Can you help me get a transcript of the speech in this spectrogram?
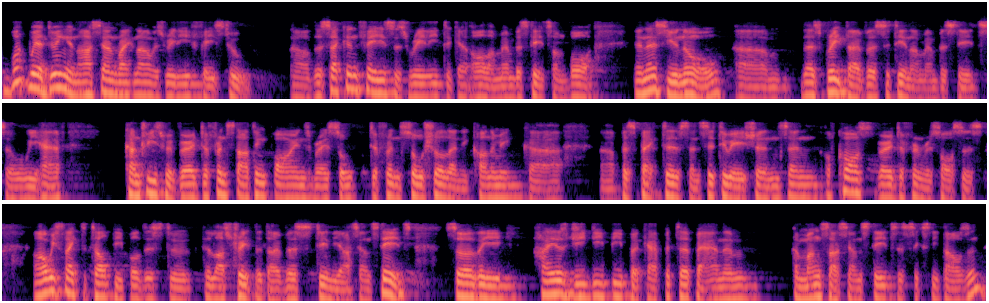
what we're doing in ASEAN right now is really phase two. Now, the second phase is really to get all our member states on board. And as you know, um, there's great diversity in our member states. So we have countries with very different starting points, very so different social and economic uh, uh, perspectives and situations, and of course, very different resources. I always like to tell people this to illustrate the diversity in the ASEAN states. So the highest GDP per capita per annum amongst ASEAN states is 60,000,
